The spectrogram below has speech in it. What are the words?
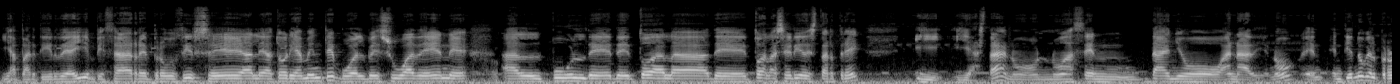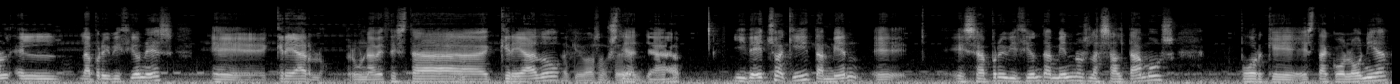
y a partir de ahí empieza a reproducirse aleatoriamente, vuelve su ADN al pool de, de toda, la, de toda la serie de Star Trek y, y ya está, no, no hacen daño a nadie, ¿no? En- entiendo que el pro- el- la prohibición es eh, crearlo, pero una vez está creado, ¿A ¿Qué vas a Hostia, hacer? ya. Y de hecho aquí también eh, esa prohibición también nos la saltamos porque esta colonia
